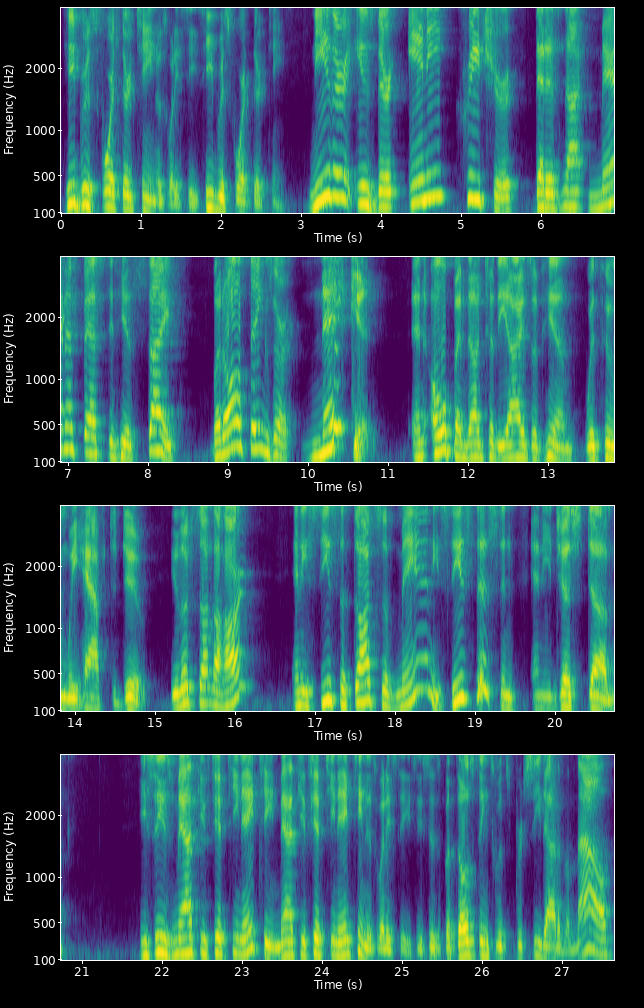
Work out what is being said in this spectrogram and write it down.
Hebrews 4:13 is what he sees. Hebrews 4:13. Neither is there any creature that is not manifest in his sight, but all things are naked and opened unto the eyes of him with whom we have to do. He looks on the heart and he sees the thoughts of man. He sees this and, and he just, um, he sees Matthew 15, 18. Matthew 15, 18 is what he sees. He says, But those things which proceed out of the mouth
